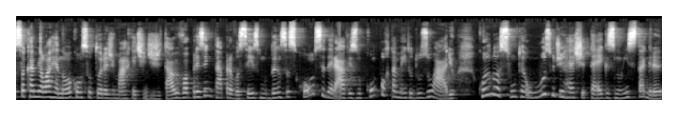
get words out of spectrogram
sou Camila Renault, consultora de marketing digital, e vou apresentar para vocês mudanças consideráveis no comportamento do usuário quando o assunto é o uso de hashtags no Instagram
